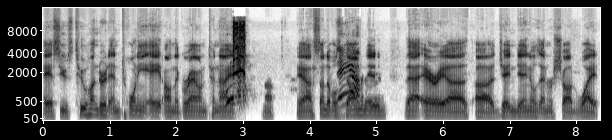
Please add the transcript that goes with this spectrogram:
ASU's 228 on the ground tonight. Uh, yeah, Sun Devils Damn. dominated that area. Uh, Jayden Daniels and Rachaad White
